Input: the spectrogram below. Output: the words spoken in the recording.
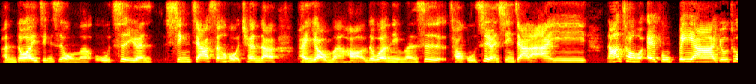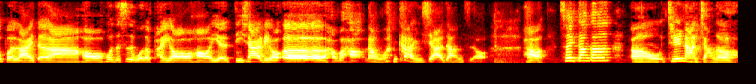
很多已经是我们五次元新家生活圈的朋友们哈。如果你们是从五次元新家来按一，然后从 FB 啊、YouTube 来的啊，好，或者是我的朋友哈，也底下留二二二，好不好？让我们看一下这样子哦。好，所以刚刚呃，Gina 讲了，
